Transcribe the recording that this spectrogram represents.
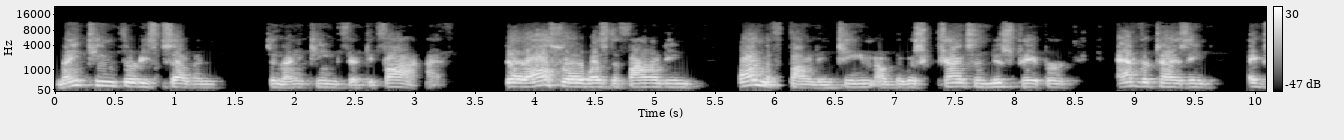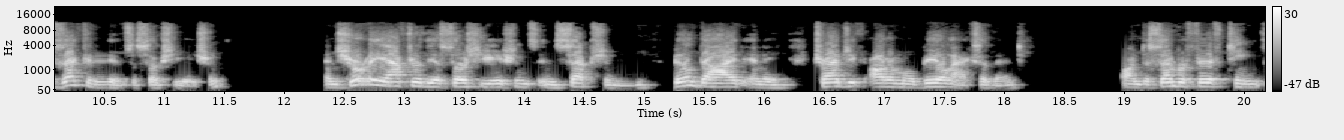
1937 to 1955. Bill also was the founding on the founding team of the Wisconsin Newspaper Advertising Executives Association. And shortly after the association's inception, Bill died in a tragic automobile accident on December 15th,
